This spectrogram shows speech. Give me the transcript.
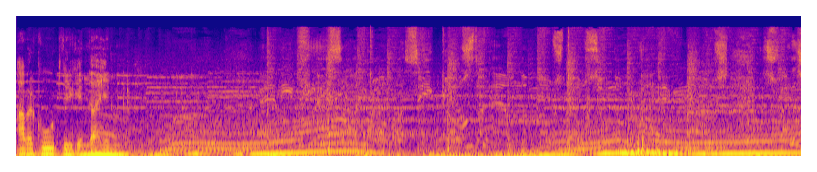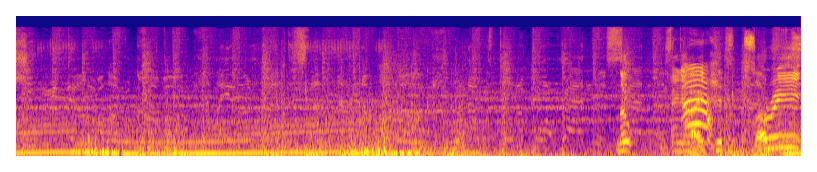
Aber gut, wir gehen dahin. No, eine ah. Sorry.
